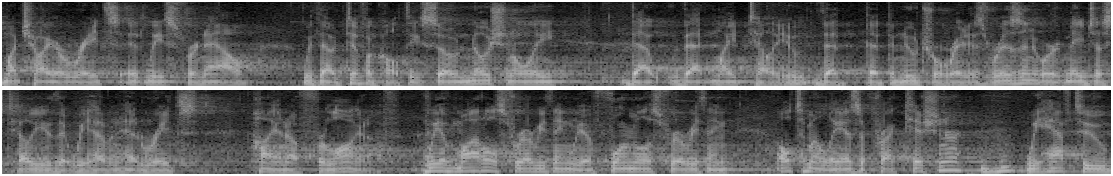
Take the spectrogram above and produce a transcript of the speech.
much higher rates, at least for now, without difficulty. So notionally, that, that might tell you that, that the neutral rate has risen, or it may just tell you that we haven't had rates high enough for long enough. We have models for everything, we have formulas for everything. Ultimately, as a practitioner, mm-hmm. we have to,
